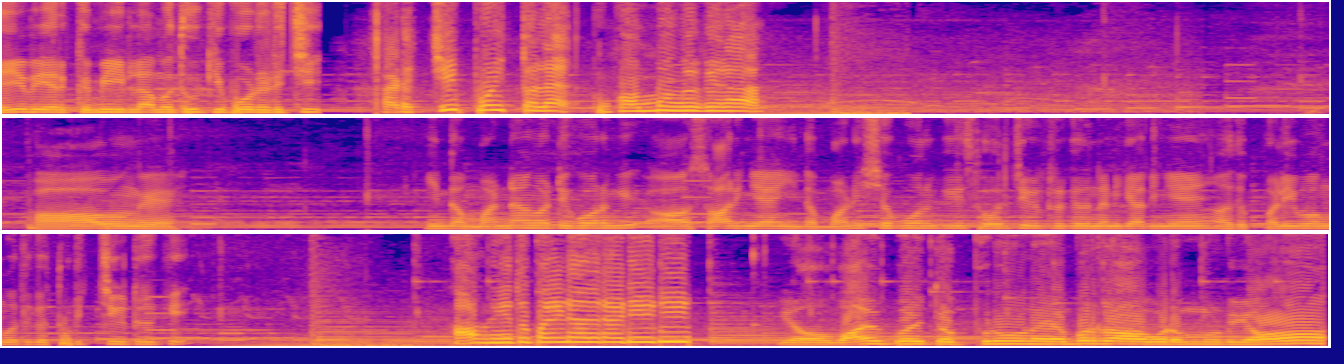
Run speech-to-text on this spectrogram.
ஐயவே இறக்கமே இல்லாமல் தூக்கி போட்டுடுச்சு. அடைச்சி போய் தொலை உங்க அம்மா கேடா பாவங்க. இந்த மண்ணாங்கட்டி குரங்கு சாரிங்க இந்த மனுஷ குரங்கு சொரிச்சுக்கிட்டு இருக்குதுன்னு நினைக்காதீங்க. அது பழி வாங்குறதுக்கு துடிச்சுக்கிட்டு இருக்கு. அவனை எதுவும் பண்ணிடாதடா டேடி என் வாய் போய் தப்புன்னு எப்படா விட முடியும்?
